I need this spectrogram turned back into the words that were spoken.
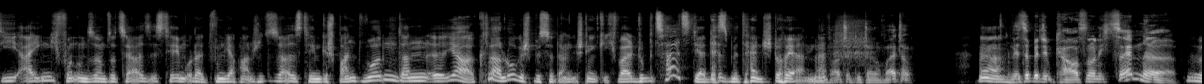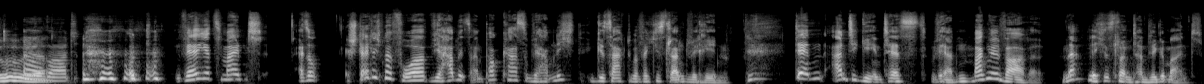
die eigentlich von unserem Sozialsystem oder vom japanischen Sozialsystem gespannt wurden, dann, äh, ja, klar, logisch bist du dann stinkig, weil du bezahlst ja das mit deinen Steuern. Ne? Warte, geht ja noch weiter. Ja. Wir sind mit dem Chaos noch nicht zu Ende. Oh, ja. oh Gott. Und wer jetzt meint, also stellt euch mal vor, wir haben jetzt einen Podcast und wir haben nicht gesagt, über welches Land wir reden. Denn Antigentests werden Mangelware. Na, welches Land haben wir gemeint?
